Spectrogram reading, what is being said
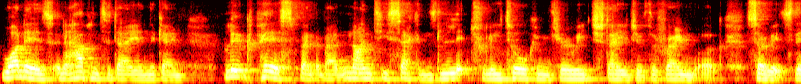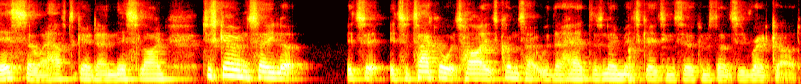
One is, and it happened today in the game. Luke Pearce spent about 90 seconds literally talking through each stage of the framework. So it's this, so I have to go down this line. Just go and say, look, it's a it's a tackle, it's high, it's contact with the head, there's no mitigating circumstances, red card.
